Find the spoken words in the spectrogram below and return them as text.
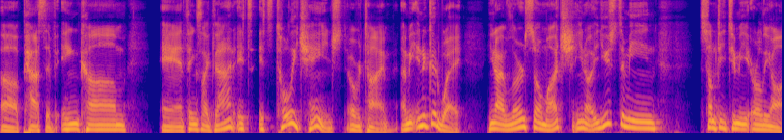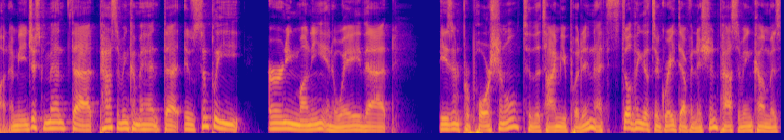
of passive income and things like that. It's it's totally changed over time. I mean, in a good way. You know, I've learned so much. You know, it used to mean something to me early on. I mean, it just meant that passive income meant that it was simply earning money in a way that isn't proportional to the time you put in. I still think that's a great definition. Passive income is,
